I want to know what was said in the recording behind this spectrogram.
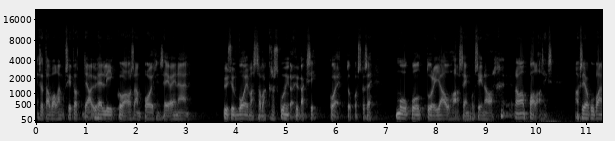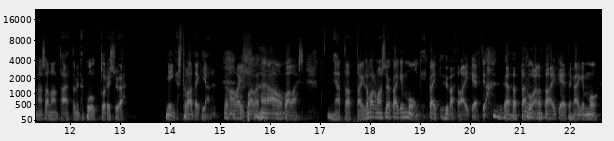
ja se tavallaan kun siitä ottaa yhden liikkuvan osan pois, niin se ei ole enää pysy voimassa, vaikka se olisi kuinka hyväksi koettu, koska se muu kulttuuri jauhaa sen, kun siinä on, no on palasiksi. Onko se joku vanha sanonta, että mitä kulttuuri syö, minkä strategian se on palaksi. Ja totta, se varmaan syö kaiken muunkin, kaikki hyvät aikeet ja, ja totta, huonot aikeet ja kaiken muu.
